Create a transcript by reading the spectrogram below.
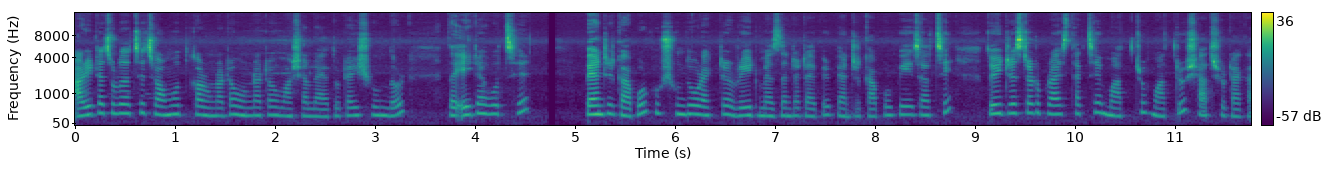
আর এটা চলে যাচ্ছে চমৎকার ওনাটা ওনাটাও মাসাল্লাহ এতটাই সুন্দর। তা এইটা হচ্ছে প্যান্টের কাপড়, খুব সুন্দর একটা রেড ম্যাজেন্টা টাইপের প্যান্টের কাপড় পেয়ে যাচ্ছি। তো এই ড্রেসটারও প্রাইস থাকছে মাত্র মাত্র সাতশো টাকা।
